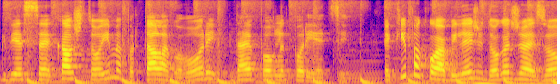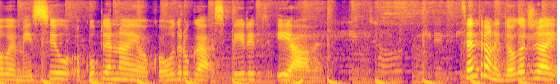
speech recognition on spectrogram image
gdje se, kao što ime portala govori, daje pogled po rijeci. Ekipa koja bilježi događaje za ovu emisiju okupljena je oko udruga Spirit i Ave. Centralni događaj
